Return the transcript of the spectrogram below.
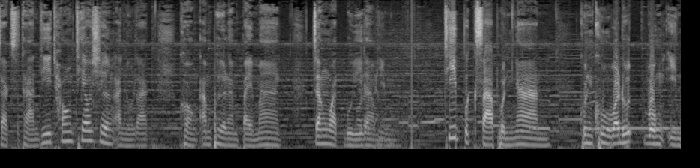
จากสถานที่ท่องเที่ยวเชิงอนุรักษ์ ของอำเภอลำปลายมาศจังหวัดบุรีรัมย์ที่ปรึกษาผลงาน คุณครูวรุษวงศ์อิน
